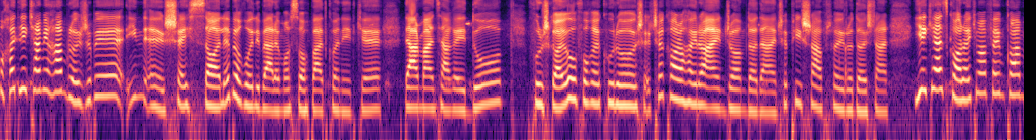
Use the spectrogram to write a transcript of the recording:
می‌خواد یه کمی هم راجع به این شش ساله به قولی برای ما صحبت کنید که در منطقه دو فروشگاه افق کوروش چه کارهایی رو انجام دادن چه پیشرفتهایی رو داشتن. یکی از کارهایی که من فهم کنم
